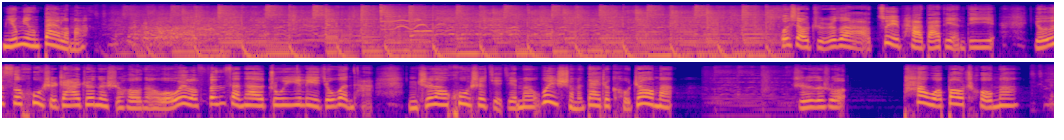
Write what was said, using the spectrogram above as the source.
明明戴了吗？”我小侄子啊，最怕打点滴。有一次护士扎针的时候呢，我为了分散他的注意力，就问他：“你知道护士姐姐们为什么戴着口罩吗？”侄子说：“怕我报仇吗？”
